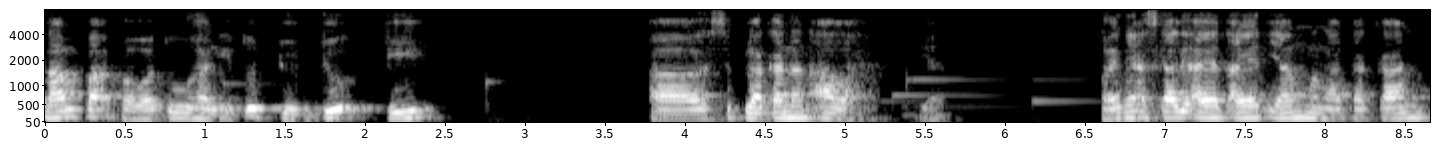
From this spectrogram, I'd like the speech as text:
nampak bahwa Tuhan itu duduk di uh, sebelah kanan Allah ya banyak sekali ayat-ayat yang mengatakan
